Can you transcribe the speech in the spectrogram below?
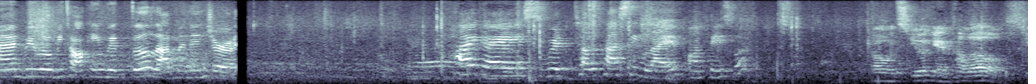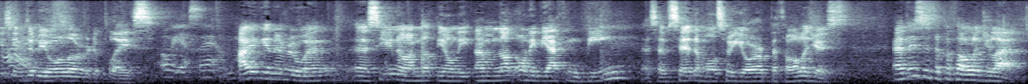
And we will be talking with the lab manager. Hi guys, we're telecasting live on Facebook. Oh, it's you again. Hello. You seem to be all over the place. Oh yes, I am. Hi again, everyone. As you know, I'm not the only. I'm not only the acting dean. As I've said, I'm also your pathologist. And this is the pathology lab.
